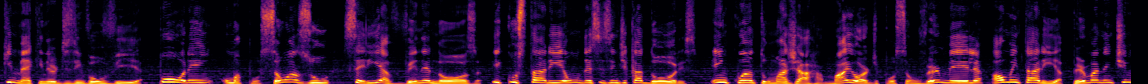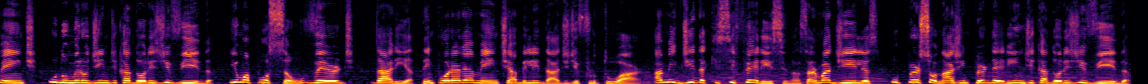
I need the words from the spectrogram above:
que Mechner desenvolvia. Porém, uma poção azul seria venenosa, e custaria um desses indicadores, enquanto uma jarra maior de poção vermelha aumentaria permanentemente o número de indicadores de vida, e uma poção verde daria temporariamente a habilidade de flutuar. À medida que se ferisse nas armadilhas, o personagem perderia indicadores de vida,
